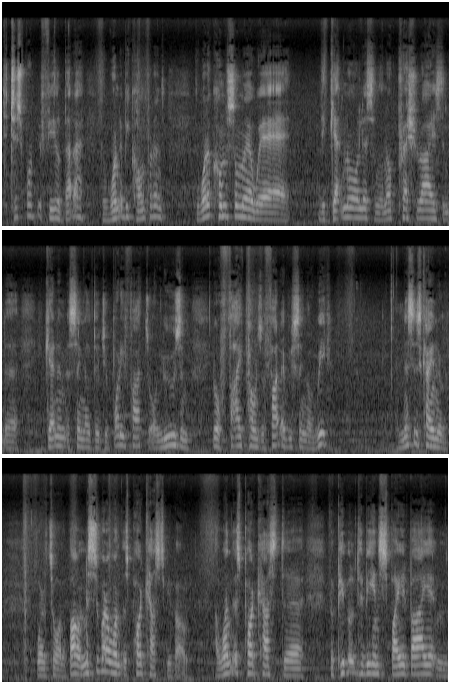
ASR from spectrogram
they just want to feel better. They want to be confident. They want to come somewhere where they're getting all this and they're not pressurized into getting into single digit body fat or losing, you know, five pounds of fat every single week. And this is kind of what it's all about. And this is what I want this podcast to be about. I want this podcast uh, for people to be inspired by it and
